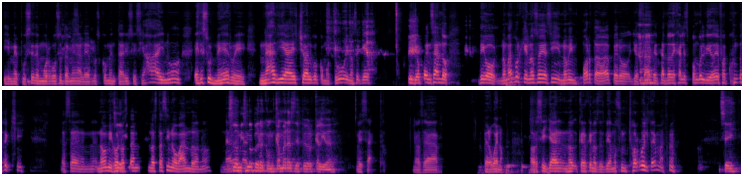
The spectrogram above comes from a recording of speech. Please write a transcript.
y me puse de morboso también a leer los comentarios y decía, ay, no, eres un héroe, nadie ha hecho algo como tú y no sé qué. Y yo pensando, digo, nomás porque no soy así, no me importa, ¿verdad? Pero yo estaba pensando, déjales, pongo el video de Facundo aquí. O sea, no, mijo, no, están, no estás innovando, ¿no? es lo mismo, pero con cámaras de peor calidad. Exacto. O sea, pero bueno, ahora sí ya no, creo que nos desviamos un chorro el tema. Sí,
